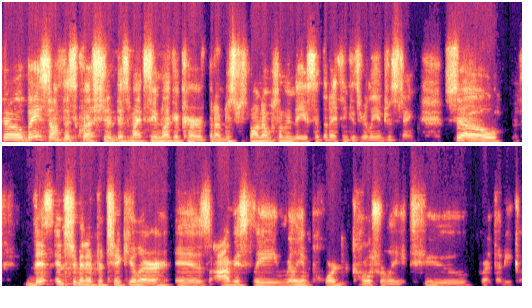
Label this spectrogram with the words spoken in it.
so, based off this question, this might seem like a curve, but I'm just responding with something that you said that I think is really interesting. So, this instrument in particular is obviously really important culturally to Puerto Rico.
